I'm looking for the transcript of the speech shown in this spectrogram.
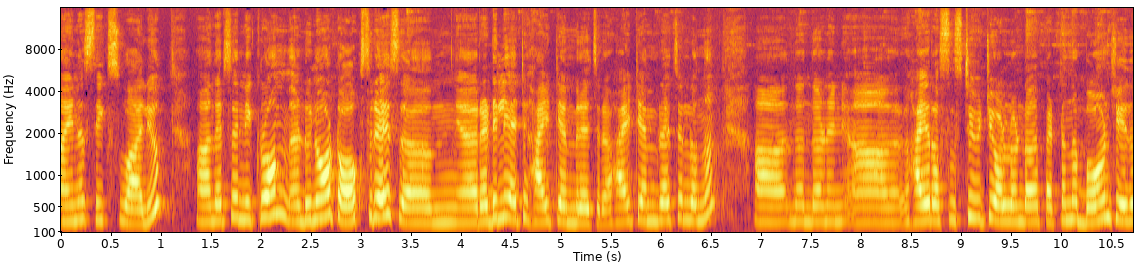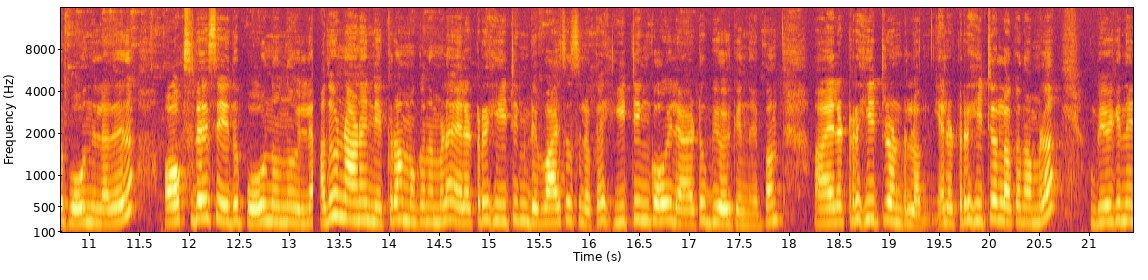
minus 6 value uh, that is a nichrome uh, do not oxidize um, uh, readily at high temperature high temperature ടെമ്പറേച്ചറിലൊന്നും എന്താണ് ഹൈ റെസിസ്റ്റിവിറ്റി ഉള്ളതുകൊണ്ട് പെട്ടെന്ന് ബേൺ ചെയ്ത് പോകുന്നില്ല അതായത് ഓക്സിഡൈസ് ചെയ്ത് പോകുന്നൊന്നുമില്ല. അതുകൊണ്ടാണ് നിക്രോം ഒക്കെ നമ്മൾ ഇലക്ട്രിക് ഹീറ്റിംഗ് ഡിവൈസസിലൊക്കെ ഹീറ്റിംഗ് കോയിലായിട്ട് ഉപയോഗിക്കുന്നത്. ഇപ്പം ഇലക്ട്രിക് ഹീറ്റർ ഉണ്ടല്ലോ. ഇലക്ട്രിക് ഹീറ്ററിലൊക്കെ നമ്മൾ ഉപയോഗിക്കുന്ന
